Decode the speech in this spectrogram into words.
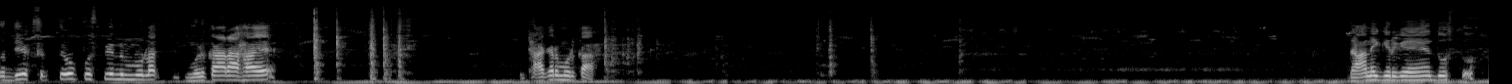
तो देख सकते हो पुष्पिंद मुड़क रहा है। ठाकर मुड़का। दाने गिर गए हैं दोस्तों।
